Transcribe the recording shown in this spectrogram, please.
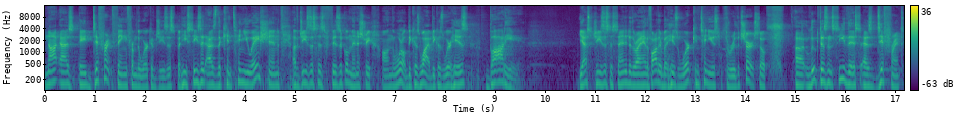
not as a different thing from the work of Jesus, but he sees it as the continuation of Jesus' physical ministry on the world. Because why? Because we're his body. Yes, Jesus ascended to the right hand of the Father, but his work continues through the church. So uh, Luke doesn't see this as different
